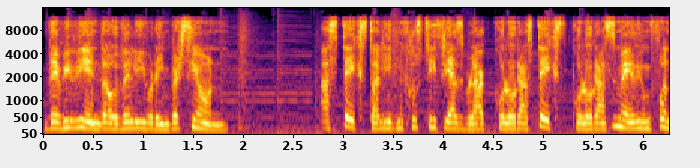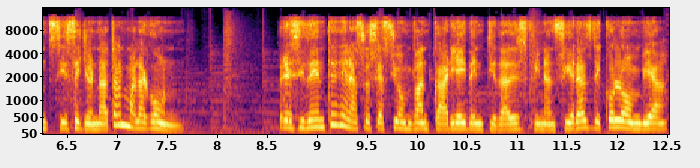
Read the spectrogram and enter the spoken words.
de vivienda o de libre inversión. Aztecs Injusticias Black Color Aztecs Coloras Medium dice Jonathan Malagón. Presidente de la Asociación Bancaria y de Entidades Financieras de Colombia,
